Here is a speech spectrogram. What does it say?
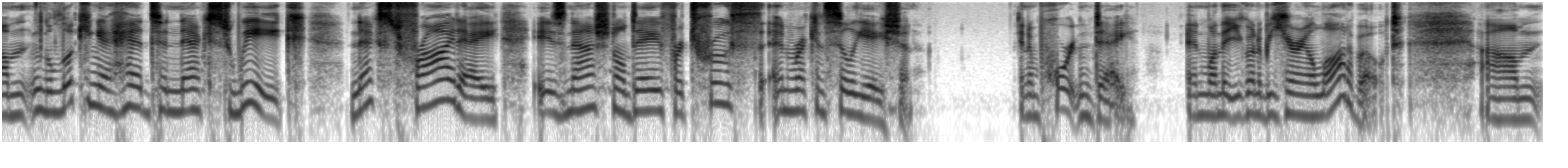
Um, looking ahead to next week, next Friday is National Day for Truth and Reconciliation, an important day and one that you're going to be hearing a lot about. Um,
